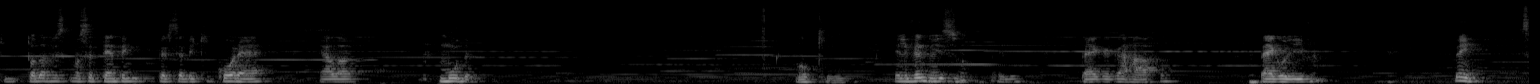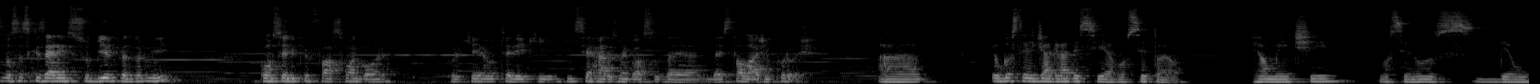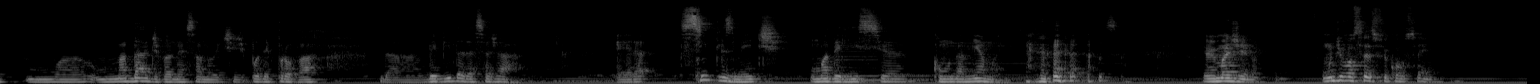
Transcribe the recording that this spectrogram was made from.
que toda vez que você tenta perceber que cor é, ela muda. Ok. Ele vendo isso, ele pega a garrafa, pega o livro. Bem, se vocês quiserem subir para dormir, aconselho que o façam agora, porque eu terei que encerrar os negócios da, da estalagem por hoje. Ah, eu gostaria de agradecer a você, Toel. Realmente você nos deu uma, uma dádiva nessa noite de poder provar da bebida dessa jarra. Era simplesmente uma delícia como da minha mãe. Eu imagino. Um de vocês ficou sem.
